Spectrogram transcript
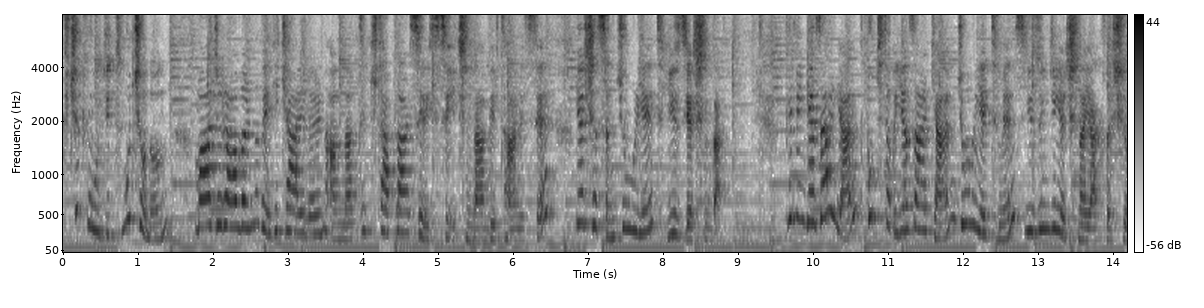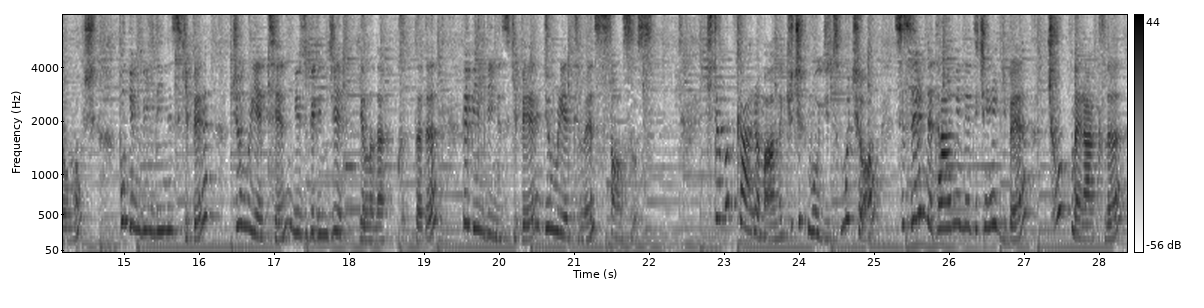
Küçük Mucit Muço'nun maceralarını ve hikayelerini anlattığı kitaplar serisi içinden bir tanesi. Yaşasın Cumhuriyet 100 yaşında. Pelin Gezeryel bu kitabı yazarken Cumhuriyetimiz 100. yaşına yaklaşıyormuş. Bugün bildiğiniz gibi Cumhuriyet'in 101. yılını kutladı ve bildiğiniz gibi Cumhuriyetimiz sonsuz. Kitabın kahramanı Küçük Mucit Muço sizlerin de tahmin edeceği gibi çok meraklı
